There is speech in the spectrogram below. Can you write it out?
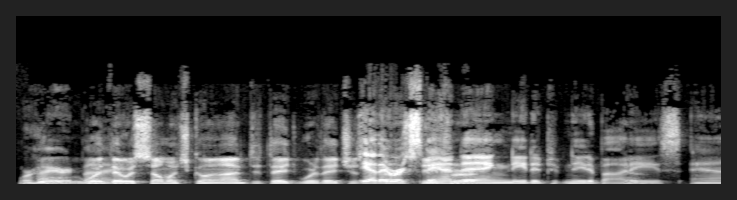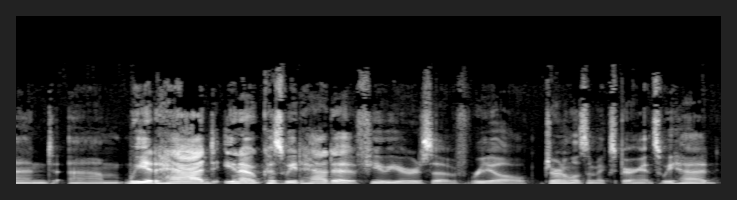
we're hired Well, by there was so much going on. Did they were they just yeah, they were thirsty for- expanding, needed needed bodies, and um, we had had you know because we'd had a few years of real journalism experience. We had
